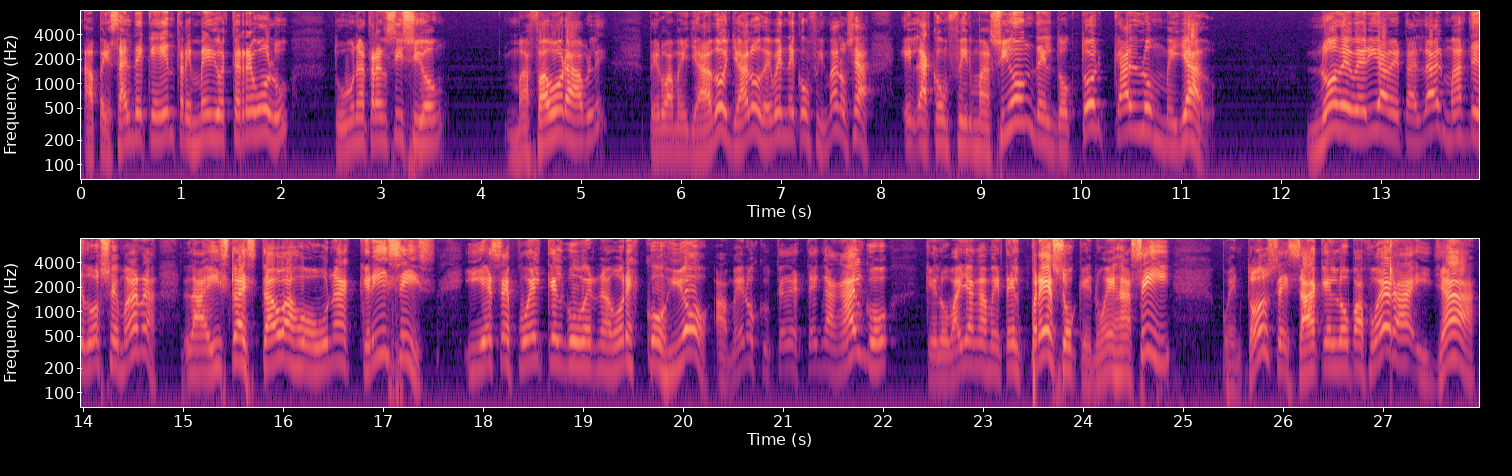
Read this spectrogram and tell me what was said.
a pesar de que entra en medio de este revolú, tuvo una transición más favorable, pero a Mellado ya lo deben de confirmar. O sea, eh, la confirmación del doctor Carlos Mellado no debería de tardar más de dos semanas. La isla está bajo una crisis y ese fue el que el gobernador escogió, a menos que ustedes tengan algo que lo vayan a meter preso, que no es así, pues entonces sáquenlo para afuera y ya.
